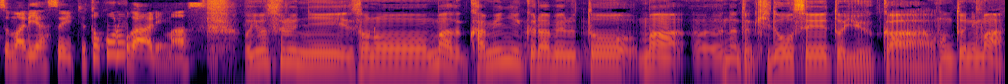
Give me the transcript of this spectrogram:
集まりやすいというところがあります。要するに、その、まあ、紙に比べると、まあ、なんていうの、機動性というか、本当にま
